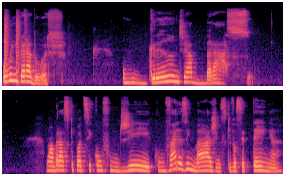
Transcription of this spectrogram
O Imperador. Um grande abraço um abraço que pode se confundir com várias imagens que você tenha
